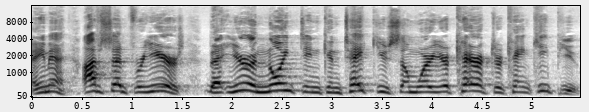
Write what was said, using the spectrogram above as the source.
Amen. I've said for years that your anointing can take you somewhere your character can't keep you.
